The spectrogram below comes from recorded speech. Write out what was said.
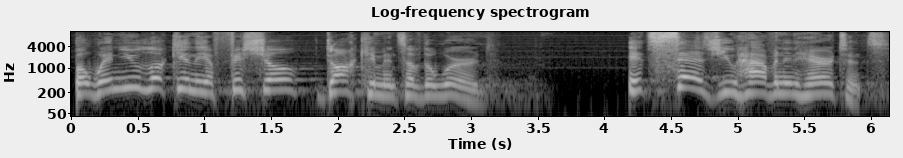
But when you look in the official documents of the Word, it says you have an inheritance.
